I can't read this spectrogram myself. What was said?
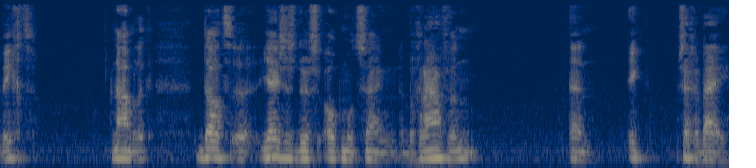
licht. Namelijk dat Jezus dus ook moet zijn begraven. En ik zeg erbij,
